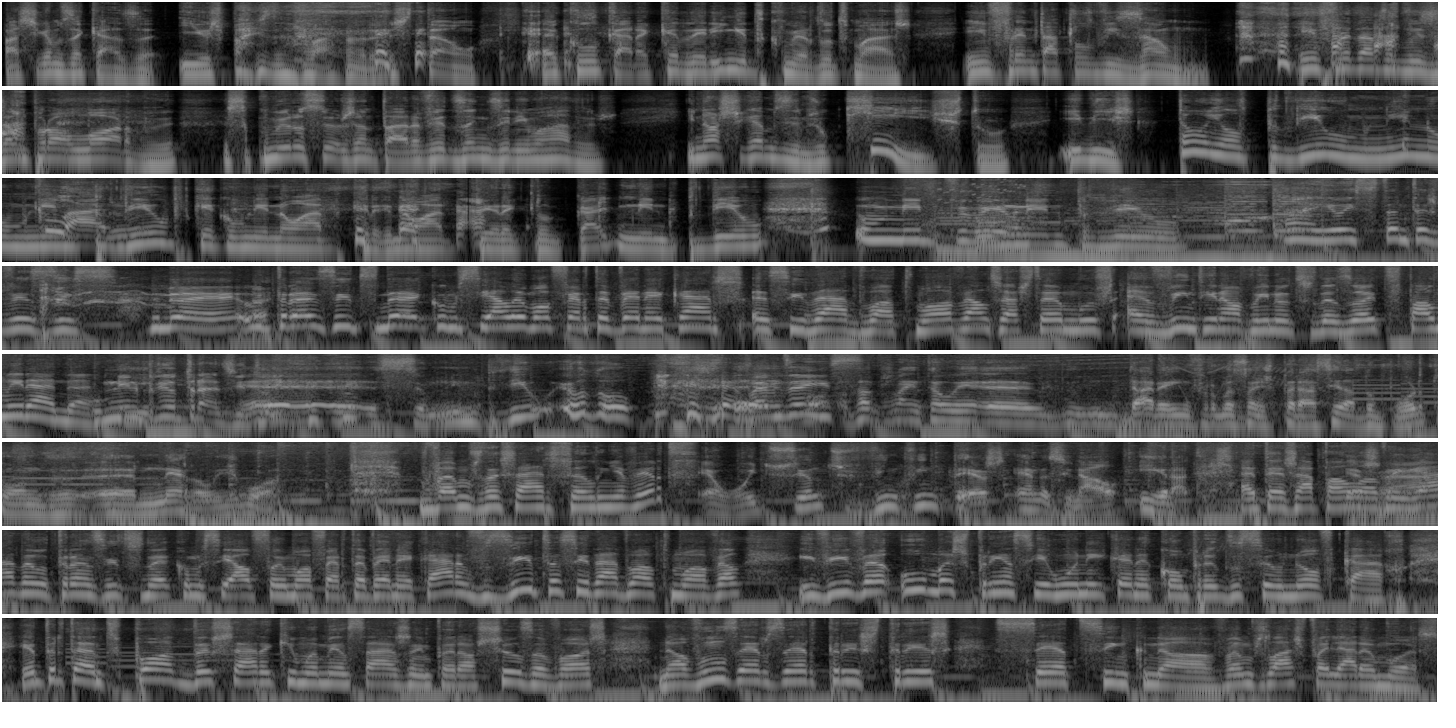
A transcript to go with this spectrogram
pá, chegamos a casa e os pais da Bárbara estão a colocar a cadeirinha de comer do Tomás em frente à televisão. Em frente à televisão para o Lorde se comer o seu jantar a ver desenhos animados. E nós chegamos e dizemos, o que é isto? E diz, então ele pediu o menino, o menino Claro. pediu, porque é que o menino não há de, querer- não há de ter aquilo que cai, o menino pediu. O menino O pediu. menino pediu. Ai, eu ouço tantas vezes isso, não é? O trânsito na comercial é uma oferta Benecars, a cidade do automóvel. Já estamos a 29 minutos das 8. Paulo Miranda. O menino pediu trânsito. Eh, se o menino pediu, eu dou. Vamos a Bom, isso. Vamos lá então eh, dar informações para a cidade do Porto, onde uh, nera Lisboa. Vamos deixar a linha verde? É o 800 2010 é nacional e grátis. Até já, Paulo, Até já. obrigada. O trânsito na comercial foi uma oferta Benecar. Visite a cidade do automóvel e viva uma experiência única na compra do seu novo carro. Entretanto, pode deixar aqui uma mensagem para os seus avós 910033759. Vamos lá espalhar amor.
